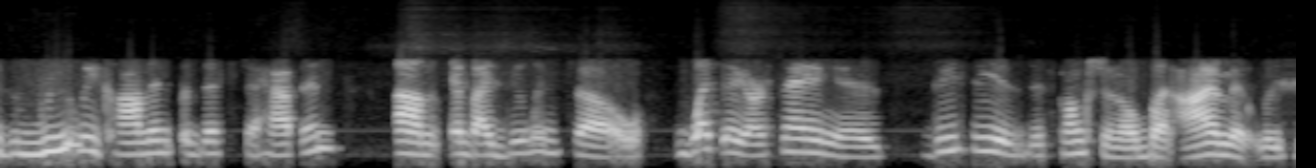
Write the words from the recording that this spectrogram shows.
it's really common for this to happen, um, and by doing so, what they are saying is DC is dysfunctional, but I'm at least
